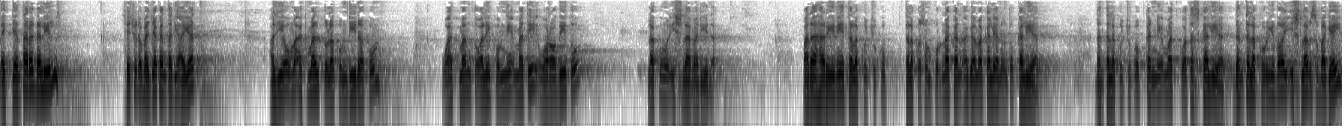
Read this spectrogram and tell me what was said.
Baik, di antara dalil saya sudah bacakan tadi ayat Al-yawma akmaltu lakum dinakum wa atmamtu alaikum ni'mati wa raditu lakumul islam adina. Pada hari ini telah kucukup telah kusempurnakan agama kalian untuk kalian dan telah kucukupkan nikmatku atas kalian dan telah kuridhai Islam sebagai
